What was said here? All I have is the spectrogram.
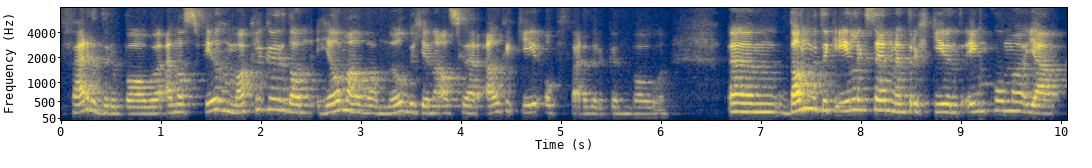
verder bouwen. En dat is veel gemakkelijker dan helemaal van nul beginnen, als je daar elke keer op verder kunt bouwen. Um, dan moet ik eerlijk zijn, mijn terugkerend inkomen, ja,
